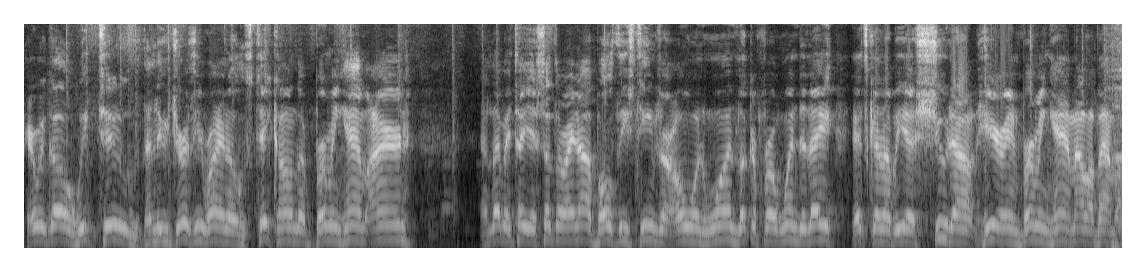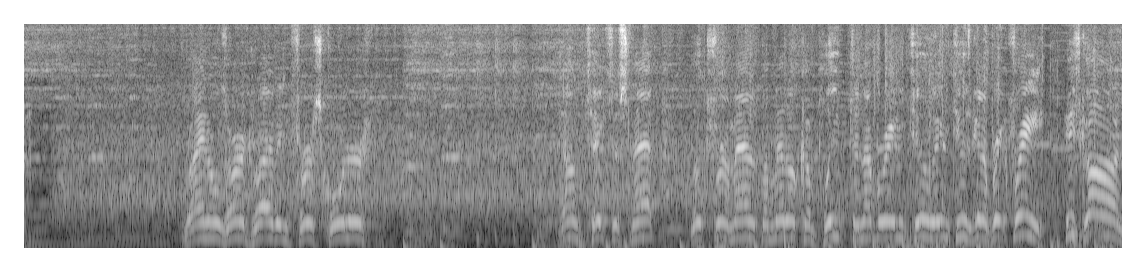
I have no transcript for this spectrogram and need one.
Here we go, week two. The New Jersey Rhinos take on the Birmingham Iron. And let me tell you something right now. Both these teams are 0 1, looking for a win today. It's going to be a shootout here in Birmingham, Alabama. Rhinos are driving first quarter. Young takes a snap, looks for a man at the middle, complete to number 82. 82 is going to break free. He's gone.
